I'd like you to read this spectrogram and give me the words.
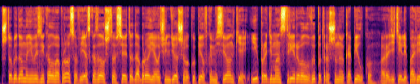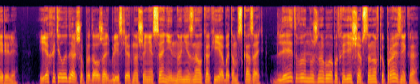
Чтобы дома не возникало вопросов, я сказал, что все это добро я очень дешево купил в комиссионке и продемонстрировал выпотрошенную копилку. Родители поверили. Я хотел и дальше продолжать близкие отношения с Аней, но не знал, как ей об этом сказать. Для этого нужна была подходящая обстановка праздника,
